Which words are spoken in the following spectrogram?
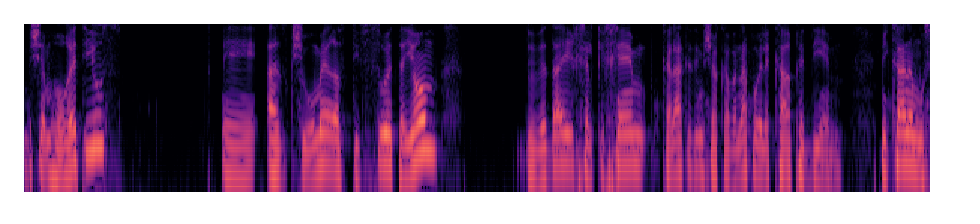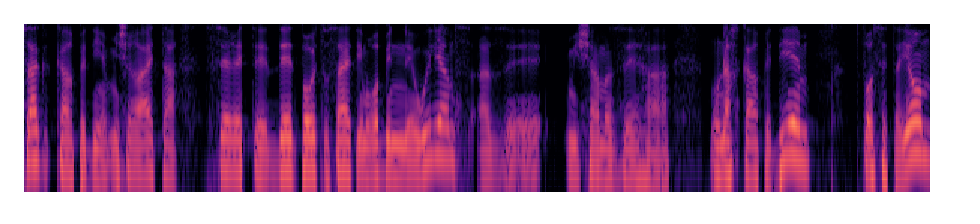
בשם הורטיוס. אה, אז כשהוא אומר, אז תפסו את היום, בוודאי חלקכם קלטתם שהכוונה פה היא לקרפה דיאם. מכאן המושג קרפה דיאם. מי שראה את הסרט אה, Dead Poet Society עם רובין וויליאמס, אז uh, משם זה המונח קרפה דיאם, תפוס את היום.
